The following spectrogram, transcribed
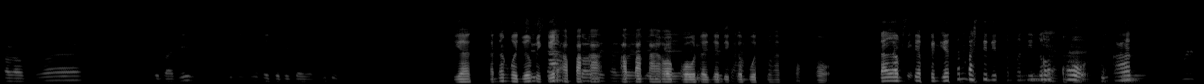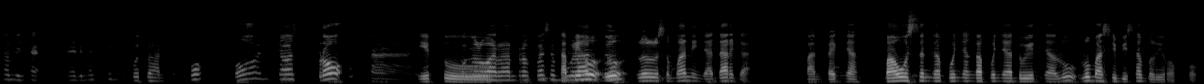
kalau gua pribadi mungkin ini udah jadi gaya hidup Ya kadang gue juga Susah mikir apakah udah apakah jadi gaya rokok udah jadi susah. kebutuhan pokok. Dalam Tapi- setiap kegiatan pasti ditemenin Iya, rokok, bukan? Cuman kalau misalnya dimasukin kebutuhan pokok boncos bro itu. Pengeluaran rokok sebulan tapi lu, lu tuh lu semua nih nyadar gak fun fact-nya? Mau nggak punya nggak punya duitnya lu lu masih bisa beli rokok.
